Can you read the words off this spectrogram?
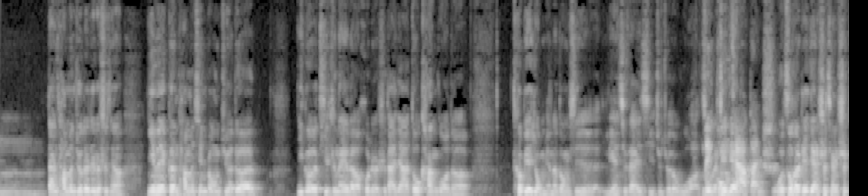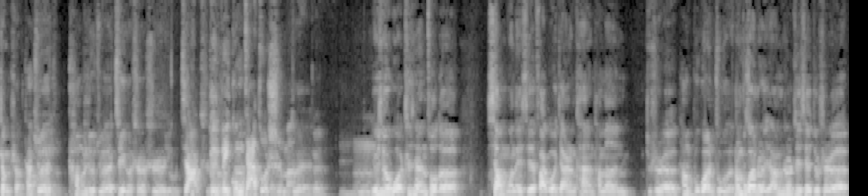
嗯，但是他们觉得这个事情，因为跟他们心中觉得一个体制内的或者是大家都看过的特别有名的东西联系在一起，就觉得我做为的这件公家干事，我做的这件事情是正事儿。他觉得他们就觉得这个事儿是有价值的，对为公家做事嘛，对。对，嗯，嗯，尤其是我之前做的项目那些发给我家人看，他们就是他们不关注的，他们不关注，他们说这些就是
